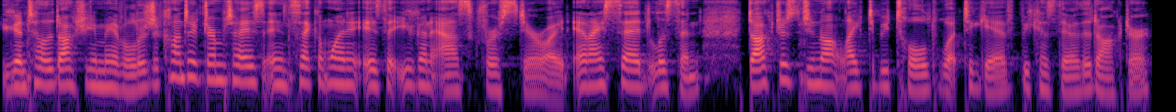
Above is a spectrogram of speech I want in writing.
You're going to tell the doctor you may have allergic contact dermatitis. And the second one is that you're going to ask for a steroid. And I said, listen, doctors do not like to be told what to give because they're the doctor.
